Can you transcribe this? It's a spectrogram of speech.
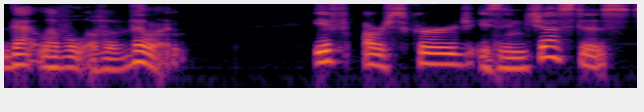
that level of a villain. If our scourge is injustice,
